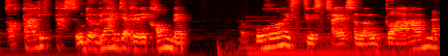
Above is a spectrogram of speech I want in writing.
Totalitas, udah belajar dari combat. Wah istri saya seneng banget.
